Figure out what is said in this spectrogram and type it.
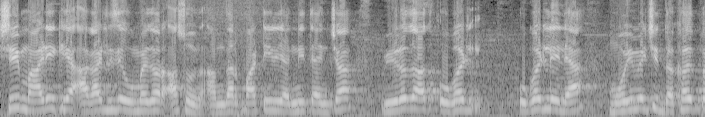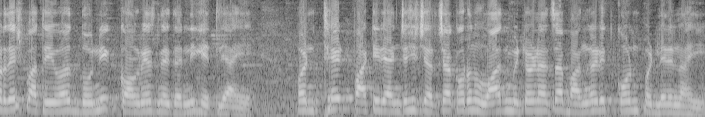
श्री माडिक हे आघाडीचे उमेदवार असून आमदार पाटील यांनी त्यांच्या विरोधात उघड उघडलेल्या मोहिमेची दखल प्रदेश पातळीवर दोन्ही काँग्रेस नेत्यांनी घेतली आहे. पण थेट पाटील यांच्याशी चर्चा करून वाद मिटवण्याच्या भानगडीत कोण पडलेले नाही.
